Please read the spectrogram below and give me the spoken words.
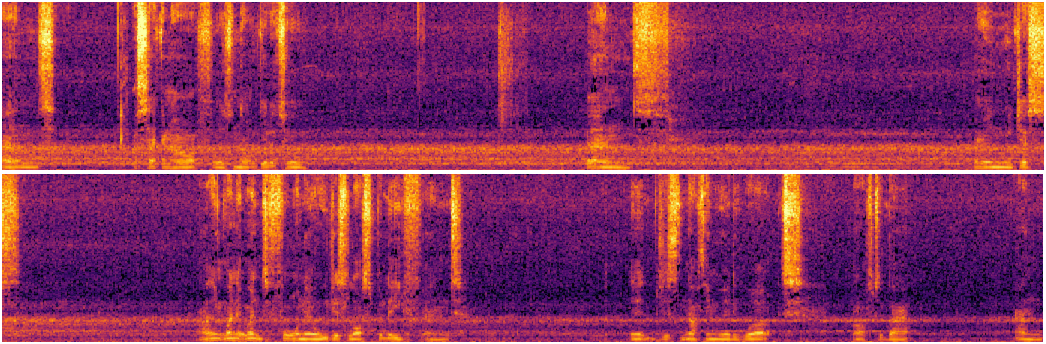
and the second half was not good at all. and I mean we just I think when it went to 4 0 we just lost belief and it just nothing really worked after that. And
